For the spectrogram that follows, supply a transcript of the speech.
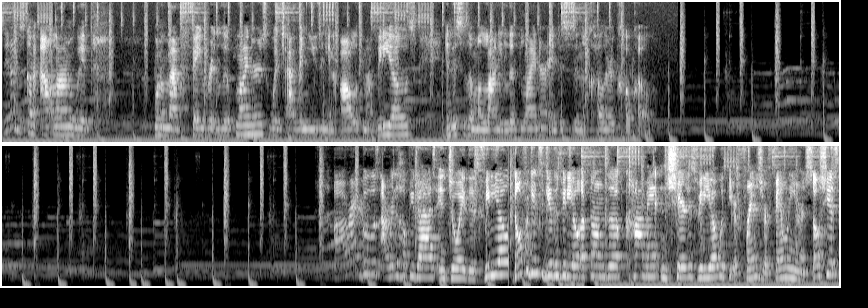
then I'm just gonna outline with one of my favorite lip liners which I've been using in all of my videos and this is a Milani lip liner and this is in the color Cocoa. Really hope you guys enjoyed this video. Don't forget to give this video a thumbs up, comment, and share this video with your friends, your family, your associates.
